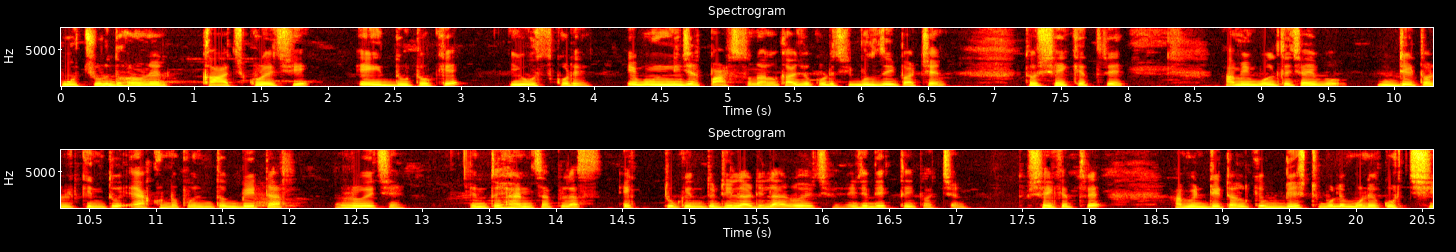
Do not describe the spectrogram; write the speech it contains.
প্রচুর ধরনের কাজ করেছি এই দুটোকে ইউজ করে এবং নিজের পার্সোনাল কাজও করেছি, বুঝতেই পারছেন? তো সেই ক্ষেত্রে আমি বলতে চাইব ডেটল কিন্তু এখনও পর্যন্ত বেটার রয়েছে। কিন্তু হ্যান্ডসা প্লাস একটু কিন্তু ঢিলা ঢিলা রয়েছে, এই যে দেখতেই পাচ্ছেন। তো সেই ক্ষেত্রে আমি ডেটলকে বেস্ট বলে মনে করছি।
